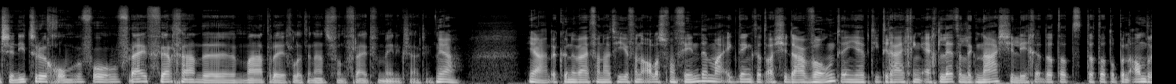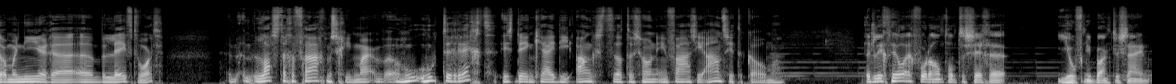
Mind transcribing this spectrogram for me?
ze niet terug om voor vrij vergaande maatregelen ten aanzien van vrijheid van meningsuiting. Ja. Ja, daar kunnen wij vanuit hier van alles van vinden. Maar ik denk dat als je daar woont en je hebt die dreiging echt letterlijk naast je liggen, dat dat, dat, dat op een andere manier uh, beleefd wordt. Lastige vraag misschien, maar hoe, hoe terecht is denk jij die angst dat er zo'n invasie aan zit te komen? Het ligt heel erg voor de hand om te zeggen, je hoeft niet bang te zijn,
